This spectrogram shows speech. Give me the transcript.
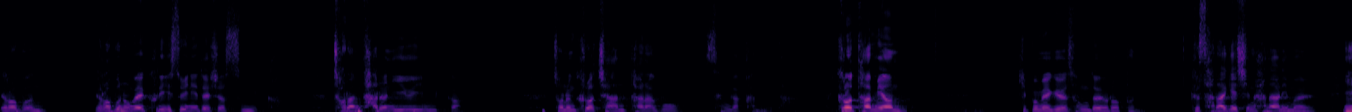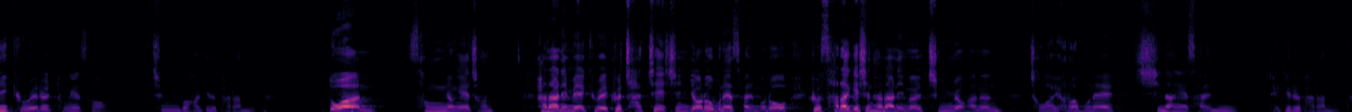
여러분, 여러분은 왜 그리스도인이 되셨습니까? 저랑 다른 이유입니까? 저는 그렇지 않다라고 생각합니다. 그렇다면 기쁨의 교회 성도 여러분, 그 살아계신 하나님을 이 교회를 통해서 증거하길 바랍니다. 또한 성령의 전 하나님의 교회 그 자체이신 여러분의 삶으로 그 살아계신 하나님을 증명하는 저와 여러분의 신앙의 삶이 되기를 바랍니다.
